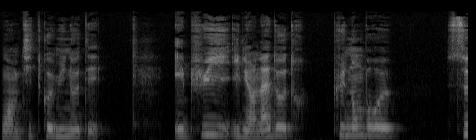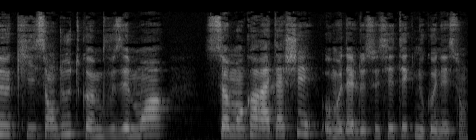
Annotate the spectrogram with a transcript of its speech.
ou en petite communauté. Et puis, il y en a d'autres, plus nombreux, ceux qui, sans doute, comme vous et moi, sommes encore attachés au modèle de société que nous connaissons,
